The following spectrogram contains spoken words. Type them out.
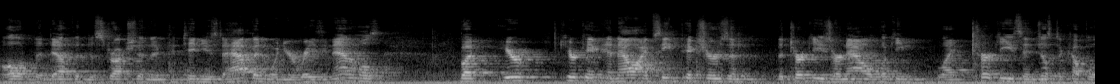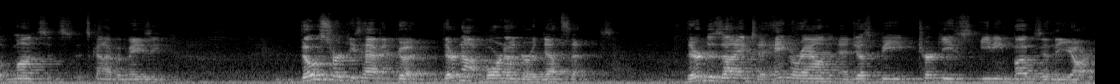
all of the death and destruction that continues to happen when you're raising animals. But here, here came, and now I've seen pictures, and the turkeys are now looking like turkeys in just a couple of months. It's, it's kind of amazing. Those turkeys have it good. They're not born under a death sentence. They're designed to hang around and just be turkeys eating bugs in the yard,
